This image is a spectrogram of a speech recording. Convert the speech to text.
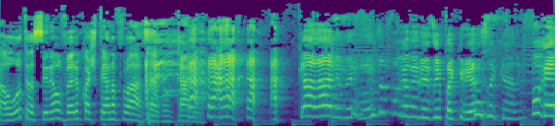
a outra cena é o velho com as pernas pro ar, sabe? Com cara. Caralho, meu irmão, isso é porra de desenho pra criança, cara. Porra é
